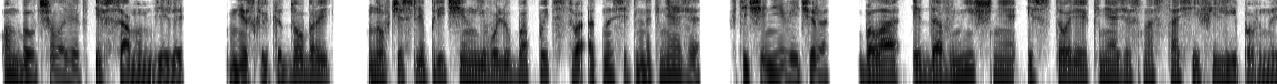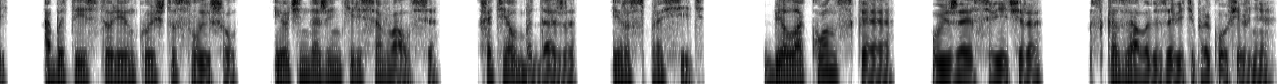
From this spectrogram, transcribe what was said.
Он был человек и в самом деле несколько добрый, но в числе причин его любопытства относительно князя в течение вечера была и давнишняя история князя с Настасьей Филипповной. Об этой истории он кое-что слышал и очень даже интересовался. Хотел бы даже и расспросить. Белоконская уезжая с вечера, сказала Лизавете Прокофьевне,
